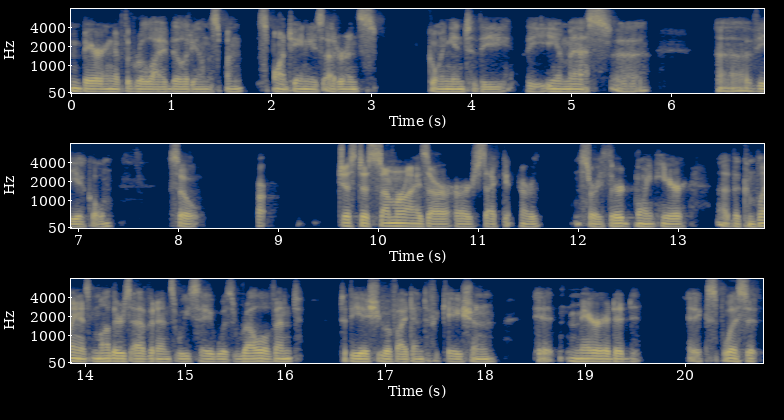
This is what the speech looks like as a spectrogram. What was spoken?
bearing of the reliability on the spontaneous utterance going into the the EMS uh, uh, vehicle. So, our, just to summarize our, our second or sorry third point here, uh, the complainant's mother's evidence, we say, was relevant to the issue of identification. It merited explicit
